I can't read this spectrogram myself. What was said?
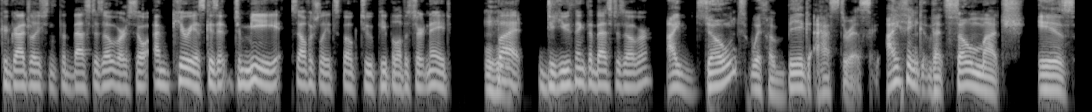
Congratulations, the best is over. So I'm curious because it to me, selfishly, it spoke to people of a certain age. Mhm. But do you think the best is over? i don't with a big asterisk i think that so much is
